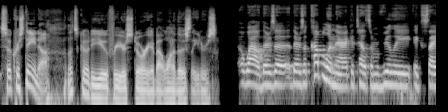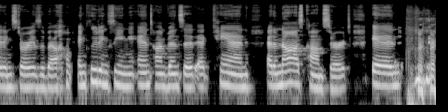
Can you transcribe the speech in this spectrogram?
so Christina, let's go to you for your story about one of those leaders. Wow, there's a there's a couple in there I could tell some really exciting stories about, including seeing Anton Vincent at Cannes at a Nas concert, and yes,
